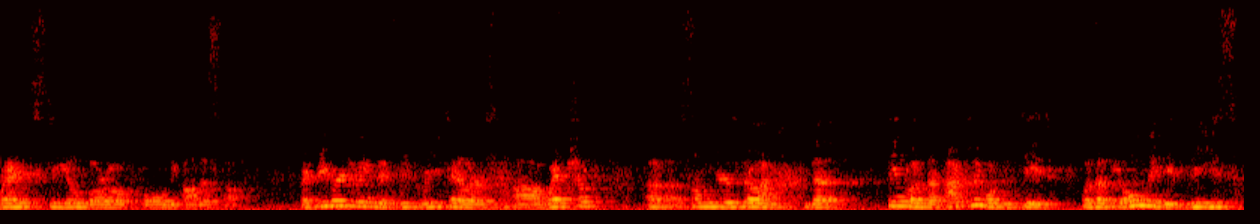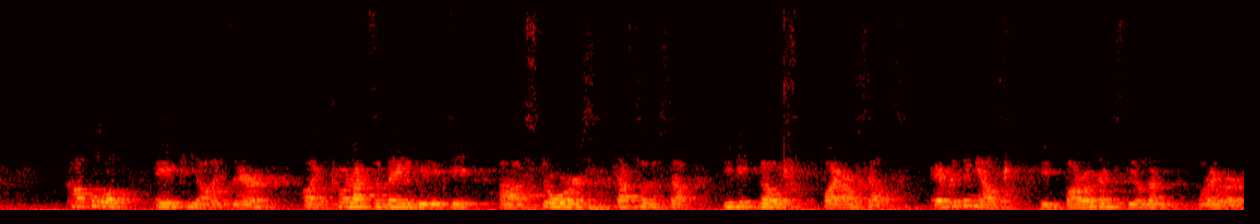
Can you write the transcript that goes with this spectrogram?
rent, steal, borrow all the other stuff. Like we were doing this big retailers uh, web shop uh, some years ago, and the thing was that actually what we did was that we only did these couple of APIs there, like products availability, uh, stores, that sort of stuff. We did those by ourselves. Everything else, we borrowed and steal them, whatever,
